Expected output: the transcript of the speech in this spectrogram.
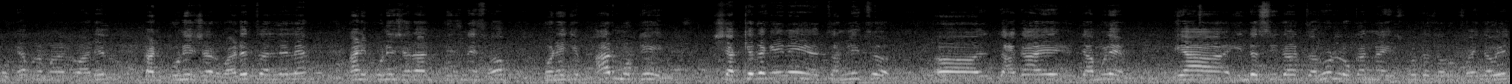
मोठ्या प्रमाणात वाढेल कारण पुणे शहर वाढत चाललेलं आहे आणि पुणे शहरात बिझनेस हब होण्याची फार मोठी शक्यता काही नाही चांगलीच जागा आहे. त्यामुळे या इंडस्ट्रीचा जरूर लोकांना एक्सपोचा जरूर फायदा होईल.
